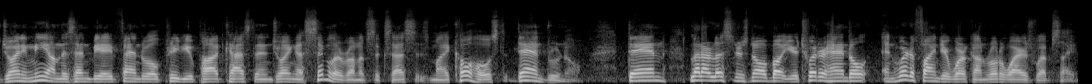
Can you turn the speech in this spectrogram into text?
Joining me on this NBA FanDuel preview podcast and enjoying a similar run of success is my co host, Dan Bruno. Dan, let our listeners know about your Twitter handle and where to find your work on RotoWire's website.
